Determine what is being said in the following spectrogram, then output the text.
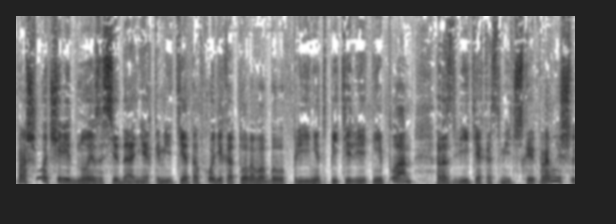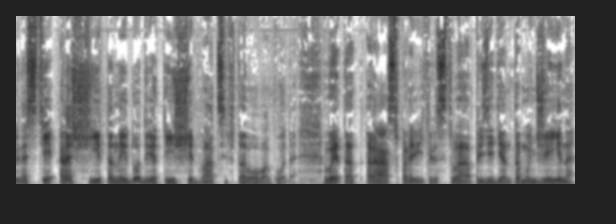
прошло очередное заседание комитета, в ходе которого был принят пятилетний план развития космической промышленности, рассчитанный до 2022 года. В этот раз правительство президента Мунджиина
